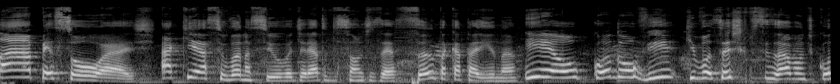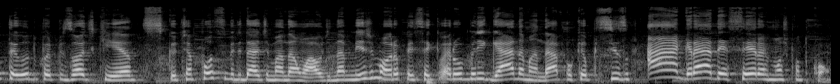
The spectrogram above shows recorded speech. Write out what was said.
Olá, pessoas! Aqui é a Silvana Silva, direto de São José, Santa Catarina. E eu, quando ouvi que vocês precisavam de conteúdo para o episódio 500, que eu tinha possibilidade de mandar um áudio, na mesma hora eu pensei que eu era obrigada a mandar, porque eu preciso agradecer a Irmãos.com.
